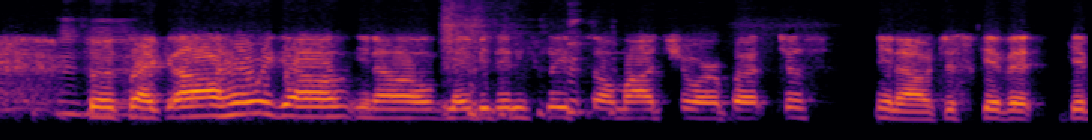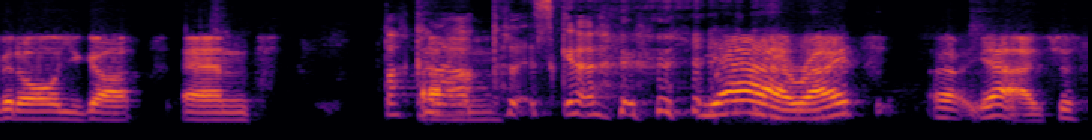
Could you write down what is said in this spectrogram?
Mm-hmm. So it's mm-hmm. like oh here we go you know maybe didn't sleep so much or but just you know just give it give it all you got and buckle um, up let's go. yeah right uh, yeah it's just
